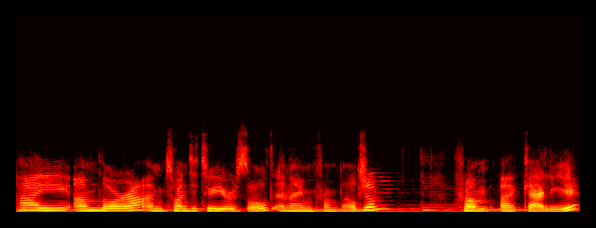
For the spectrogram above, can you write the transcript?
Hi, I'm Laura. I'm 22 years old and I'm from Belgium, from uh, Cali.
